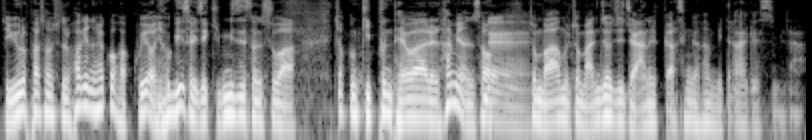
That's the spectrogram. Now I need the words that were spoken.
이제 유럽파 선수들 확인을 할 것 같고요. 여기서 이제 김민재 선수와 조금 깊은 대화를 하면서 네. 좀 마음을 좀 만져주지 않을까 생각합니다. 알겠습니다.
